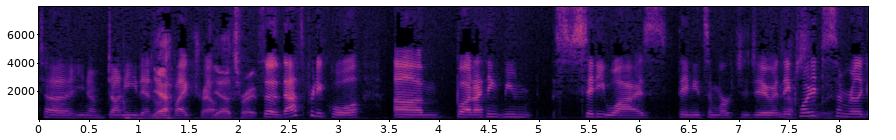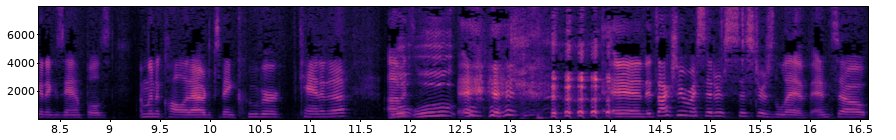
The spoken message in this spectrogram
to you know Dunedin Yeah. on a bike trail. Yeah, that's right. So that's pretty cool. Um, but I think mun- city-wise, they need some work to do, and they pointed to some really good examples. I'm going to call it out. It's Vancouver, Canada. Um, it's- Woo, woo. and it's actually where my sister, sisters live, and so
